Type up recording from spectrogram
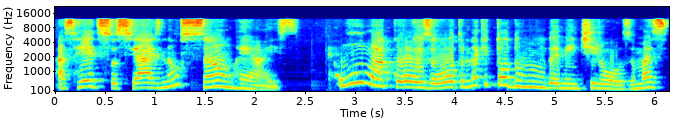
as redes sociais não são reais. Uma coisa ou outra, não é que todo mundo é mentiroso, mas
